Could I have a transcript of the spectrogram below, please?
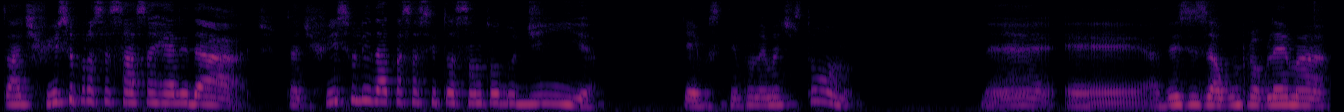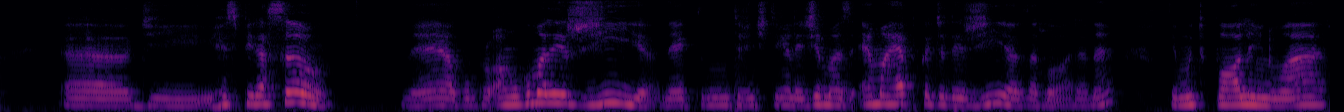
tá difícil processar essa realidade, tá difícil lidar com essa situação todo dia. E aí você tem problema de estômago, né? É, às vezes algum problema uh, de respiração, né? Algum, alguma alergia, né? Que muita gente tem alergia, mas é uma época de alergias agora, né? Tem muito pólen no ar.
